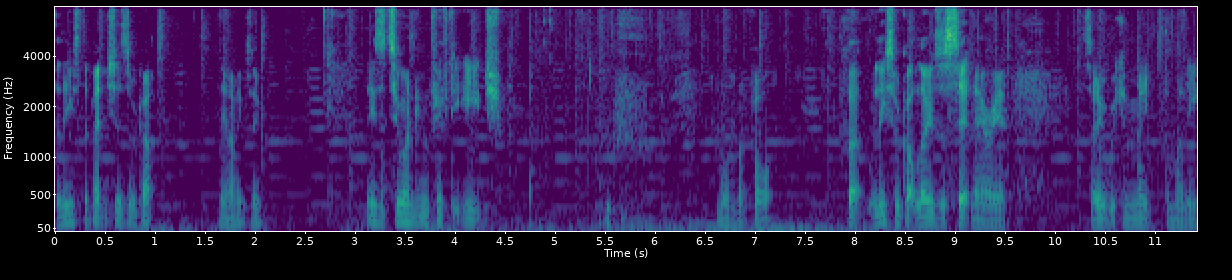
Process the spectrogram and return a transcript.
Are these the benches we've got? Yeah, I think so. These are 250 each. More than I thought. But at least we've got loads of sitting area. So we can make the money.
